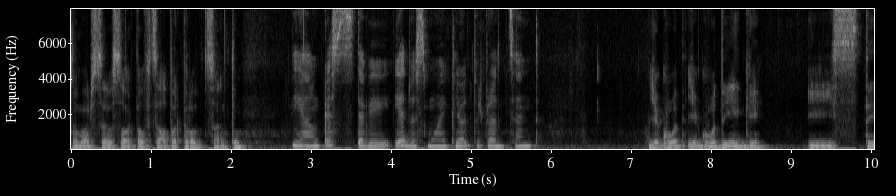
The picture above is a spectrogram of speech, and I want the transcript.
varu sevi saukt oficiāli par producentu. Jā, un kas tevi iedvesmoja kļūt par producentu? ja, god, ja godīgi, īsti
